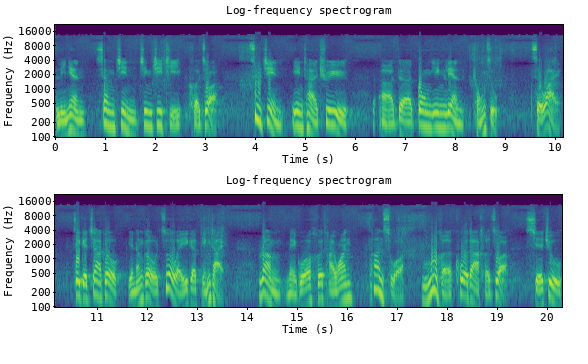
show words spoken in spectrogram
理念相近经济体合作，促进印太区域啊的供应链重组。此外，这个架构也能够作为一个平台，让美国和台湾探索如何扩大合作，协助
